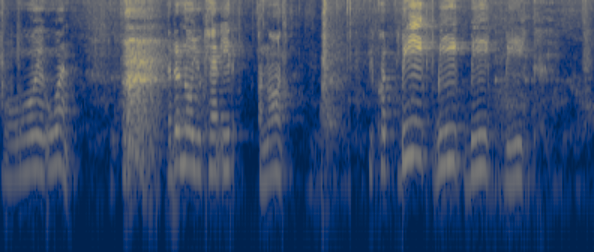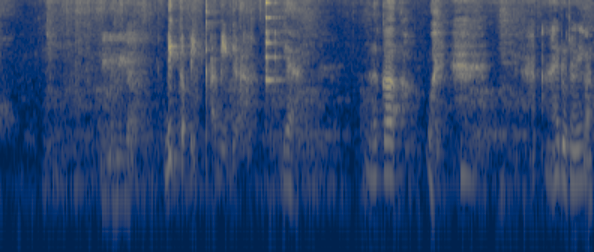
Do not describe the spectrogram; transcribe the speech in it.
โอ้ยอ้วน I don't know you can eat or not because big big big big big big big yeah แล้วก็ให้ดูตรงนี้ก่อน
